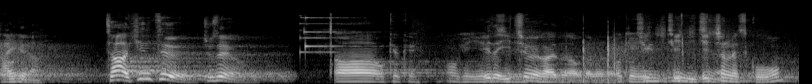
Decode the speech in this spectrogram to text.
다행이다. 자 힌트 주세요 아 오케이 오케이. 오케이 일단 이해했어. 2층을 가야 되나 보다 그러면 오케이 지금- 이- 지금 이- 이층이야. 2층 Let's go.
